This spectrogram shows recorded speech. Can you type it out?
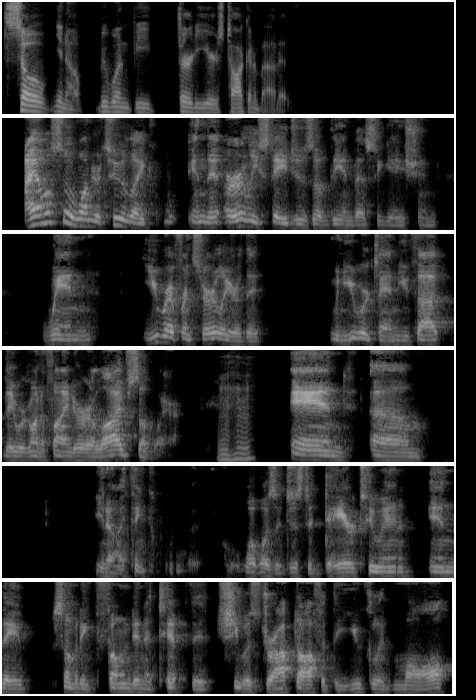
So you know we wouldn't be 30 years talking about it I also wonder too, like in the early stages of the investigation, when you referenced earlier that when you were 10, you thought they were going to find her alive somewhere. mm-hmm. And, um, you know, I think, what was it, just a day or two in, in they, somebody phoned in a tip that she was dropped off at the Euclid Mall.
